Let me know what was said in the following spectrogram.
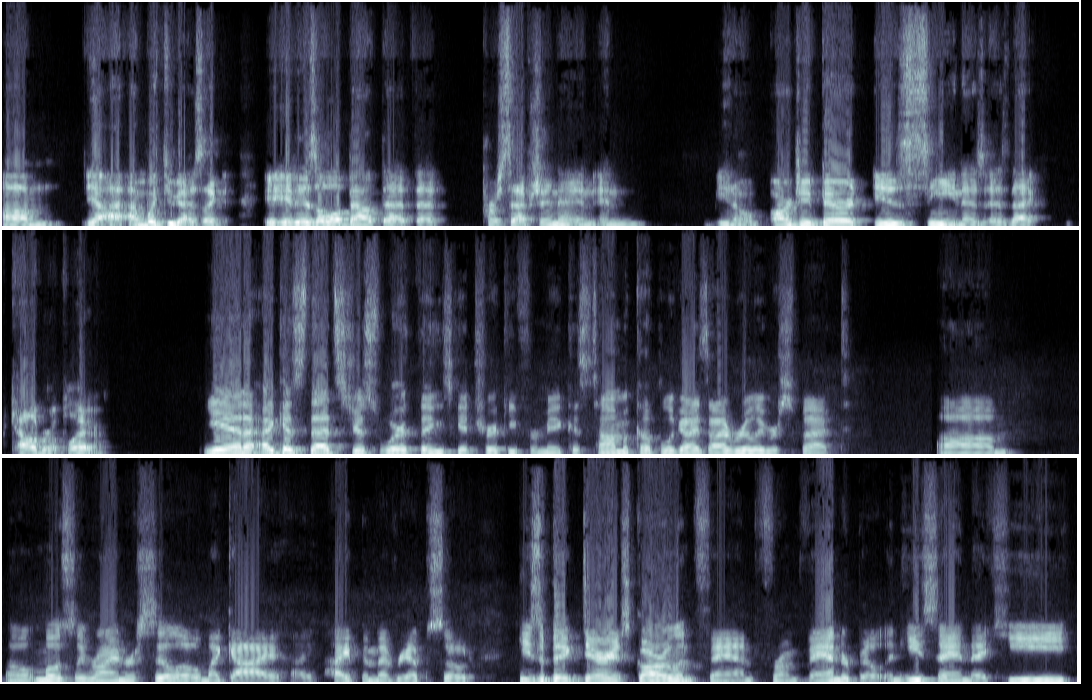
um, yeah, I, am with you guys. Like it, it is all about that that perception, and and you know RJ Barrett is seen as as that caliber of player. Yeah, and I guess that's just where things get tricky for me because Tom, a couple of guys I really respect. Um, oh, mostly Ryan Russillo, my guy. I hype him every episode he's a big Darius Garland fan from Vanderbilt, and he's saying that he,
